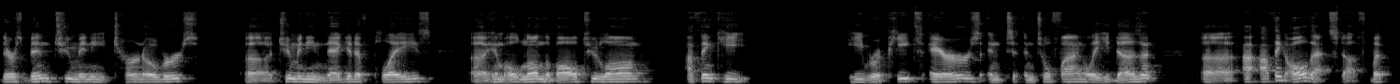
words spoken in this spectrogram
There's been too many turnovers, uh, too many negative plays, uh, him holding on the ball too long. I think he he repeats errors until, until finally he doesn't. Uh, I, I think all that stuff, but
